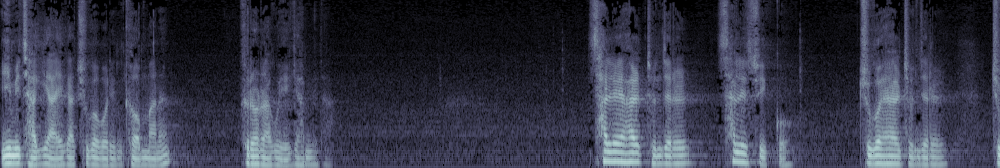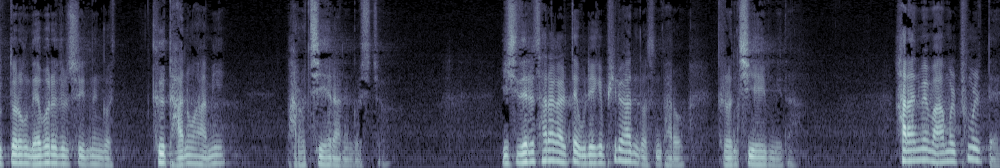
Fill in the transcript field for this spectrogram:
이미 자기 아이가 죽어버린 그 엄마는 그러라고 얘기합니다. 살려야 할 존재를 살릴 수 있고 죽어야 할 존재를 죽도록 내버려 둘 수 있는 것, 그 단호함이 바로 지혜라는 것이죠. 이 시대를 살아갈 때 우리에게 필요한 것은 바로 그런 지혜입니다. 하나님의 마음을 품을 때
